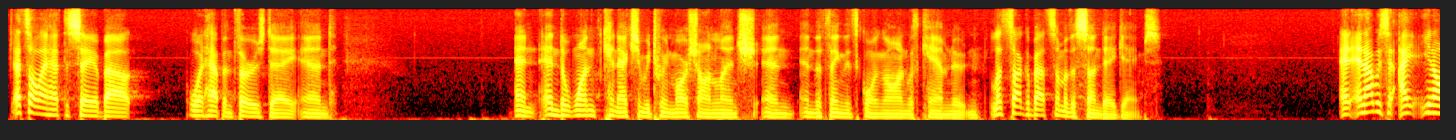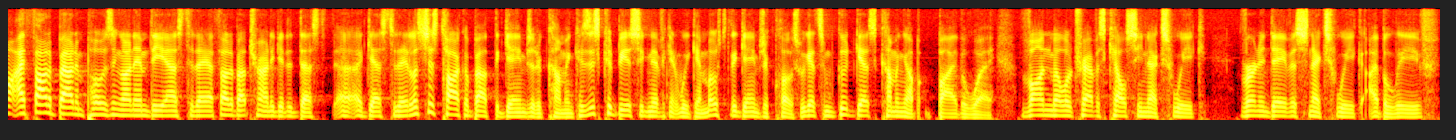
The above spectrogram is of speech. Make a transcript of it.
That's all I have to say about what happened Thursday and and and the one connection between Marshawn Lynch and and the thing that's going on with Cam Newton. Let's talk about some of the Sunday games. And and I was I you know I thought about imposing on MDS today. I thought about trying to get a, desk, uh, a guest today. Let's just talk about the games that are coming because this could be a significant weekend. Most of the games are close. We got some good guests coming up, by the way. Von Miller, Travis Kelce next week, Vernon Davis next week, I believe.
